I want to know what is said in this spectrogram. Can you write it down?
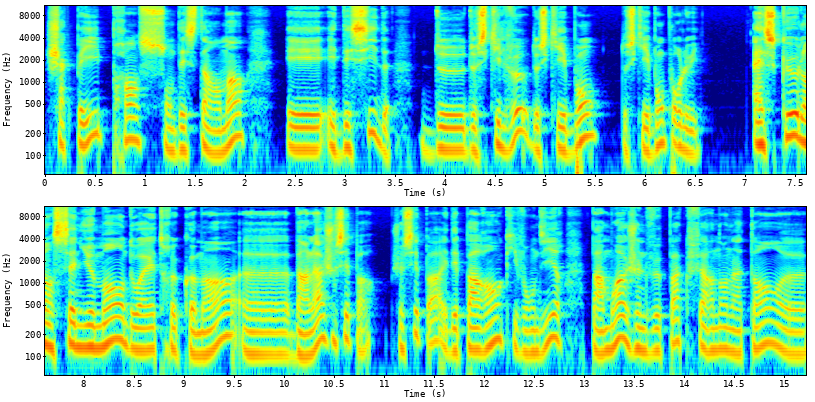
chaque pays prend son destin en main et, décide de, ce qu'il veut, de ce qui est bon, de ce qui est bon pour lui. Est-ce que l'enseignement doit être commun? Euh, Ben là, je ne sais pas. Je sais pas, et des parents qui vont dire bah moi je ne veux pas que Fernand Nathan euh,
